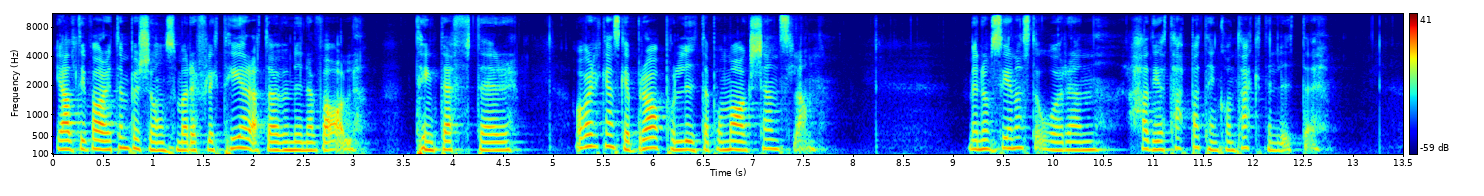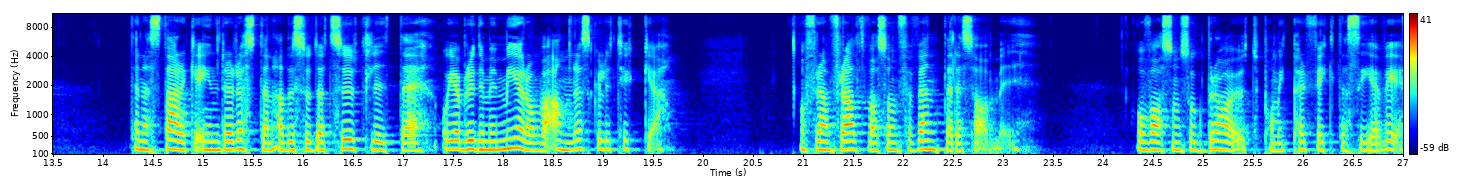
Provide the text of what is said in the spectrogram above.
Jag har alltid varit en person som har reflekterat över mina val, tänkt efter och varit ganska bra på att lita på magkänslan. Men de senaste åren hade jag tappat den kontakten lite. Den här starka inre rösten hade suddats ut lite och jag brydde mig mer om vad andra skulle tycka. Och framförallt vad som förväntades av mig. Och vad som såg bra ut på mitt perfekta CV.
